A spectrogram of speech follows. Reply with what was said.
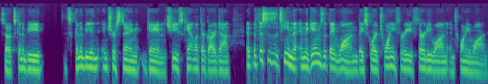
So it's going to be it's going to be an interesting game. The Chiefs can't let their guard down. But this is a team that in the games that they won, they scored 23, 31 and 21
